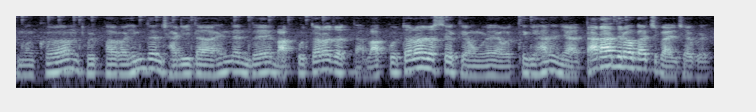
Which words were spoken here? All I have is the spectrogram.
그만큼 돌파가 힘든 자리다 했는데 맞고 떨어졌다. 맞고 떨어졌을 경우에 어떻게 하느냐. 따라 들어가지 말자고 했다.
